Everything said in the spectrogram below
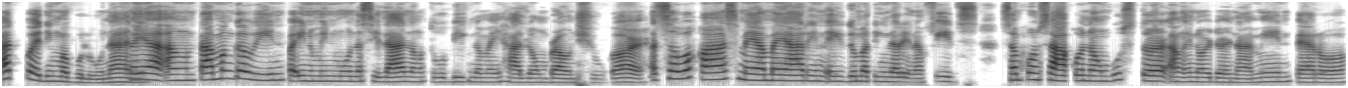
at pwedeng mabulunan. Kaya ang tamang gawin, painumin muna sila ng tubig na may halong brown sugar. At sa wakas, maya-maya rin ay dumating na rin ang feeds. Sampung sako ng booster ang in-order namin, pero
